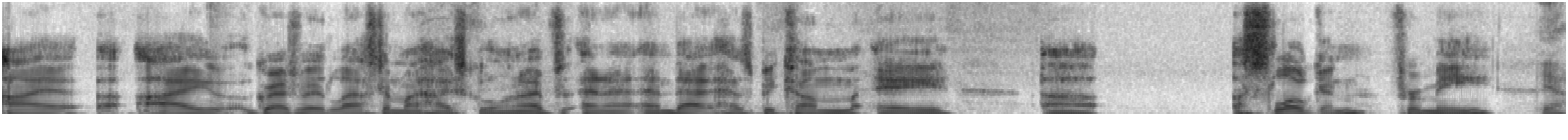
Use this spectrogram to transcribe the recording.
I I graduated last in my high school, and I've and and that has become a uh, a slogan for me, Yeah.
